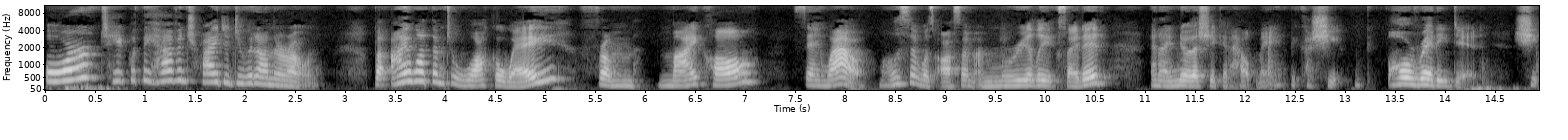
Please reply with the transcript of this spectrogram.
or take what they have and try to do it on their own. But I want them to walk away from my call saying, Wow, Melissa was awesome. I'm really excited. And I know that she could help me because she already did. She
